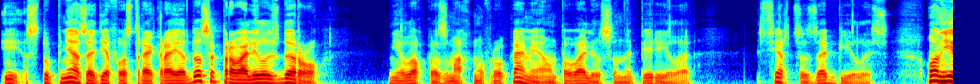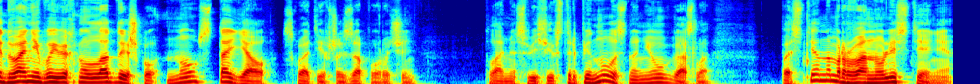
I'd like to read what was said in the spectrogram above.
и ступня, задев острые края досок, провалилась в дыру. Неловко взмахнув руками, он повалился на перила. Сердце забилось. Он едва не вывихнул лодыжку, но стоял, схватившись за поручень. Пламя свечи встрепенулось, но не угасло. По стенам рванулись тени.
